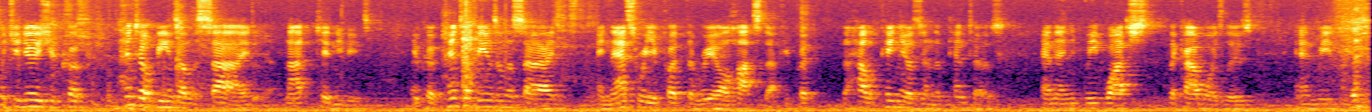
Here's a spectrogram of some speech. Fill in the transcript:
What you do is you cook pinto beans on the side, not kidney beans. You cook pinto beans on the side, and that's where you put the real hot stuff. You put the jalapenos in the pintos, and then we'd watch the Cowboys lose, and we'd.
